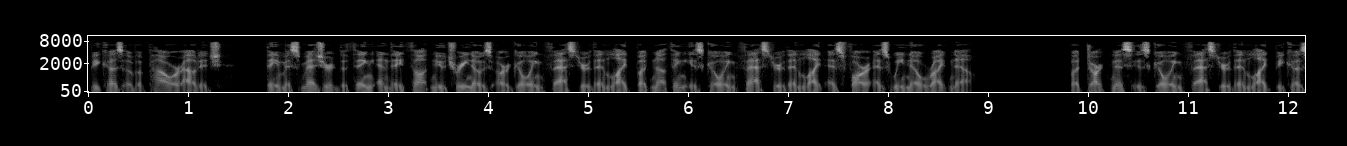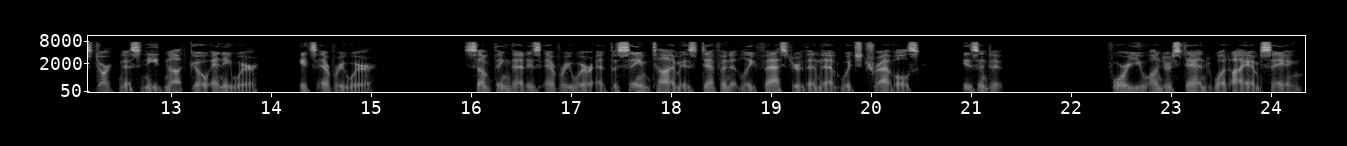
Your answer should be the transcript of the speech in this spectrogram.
Because of a power outage, they mismeasured the thing and they thought neutrinos are going faster than light but nothing is going faster than light as far as we know right now. But darkness is going faster than light because darkness need not go anywhere, it's everywhere. Something that is everywhere at the same time is definitely faster than that which travels, isn't it? For you understand what I am saying?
